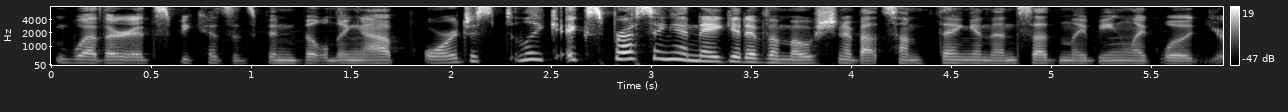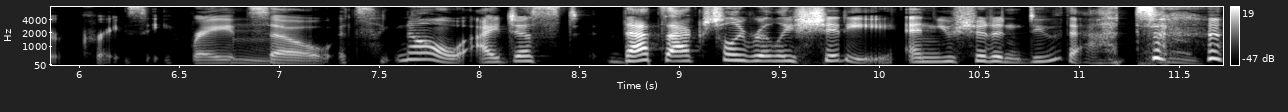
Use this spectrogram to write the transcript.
whether it's because it's been building up or just like expressing a negative emotion about something and then suddenly being like, well, you're crazy, right? Mm. So it's like, no, I just, that's actually really shitty and you shouldn't do that. Mm.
